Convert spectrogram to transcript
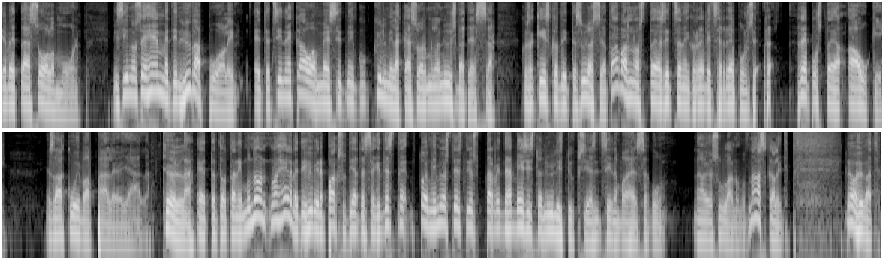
ja vetää solmuun, niin siinä on se hemmetin hyvä puoli, että, että siinä ei kauan mene sitten niinku kylmilläkään sormilla nysvätessä, kun sä kiskot itse ylös sieltä avannosta ja sitten sä niinku revit sen repun, re, repusta ja auki ja saa kuivaa päälle jo jäällä. kyllä. Että tota, niin, mutta ne on, ne on helvetin hyvin ne paksut jätessäkin. Ne toimii myös tietysti, jos tarvitsee tehdä vesistön ylityksiä sit siinä vaiheessa, kun nämä on jo sulanut. Mutta naskalit, ne on hyvät.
